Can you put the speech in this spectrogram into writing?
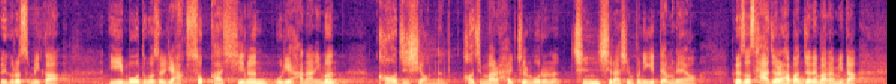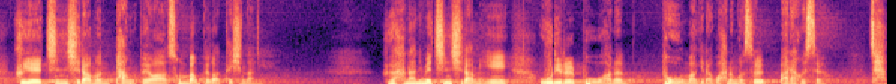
왜 그렇습니까? 이 모든 것을 약속하시는 우리 하나님은 거짓이 없는 거짓말 할 줄 모르는 진실하신 분이기 때문에요. 그래서 4절 하반절에 말합니다. 그의 진실함은 방패와 손방패가 되시나니. 그 하나님의 진실함이 우리를 보호하는 보호막이라고 하는 것을 말하고 있어요. 자,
